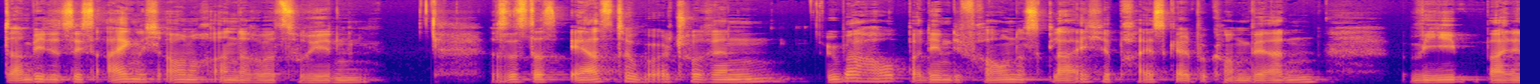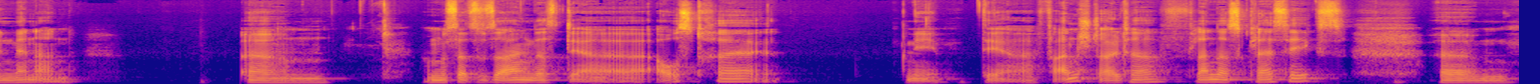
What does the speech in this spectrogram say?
dann bietet es sich eigentlich auch noch an, darüber zu reden. Das ist das erste World Tour Rennen überhaupt, bei dem die Frauen das gleiche Preisgeld bekommen werden wie bei den Männern. Ähm, man muss dazu sagen, dass der Austral, nee, der Veranstalter Flanders Classics, ähm,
